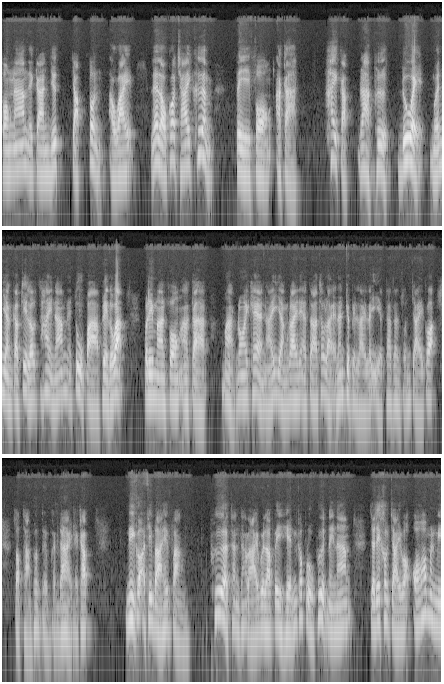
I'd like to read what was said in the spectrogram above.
ฟองน้ำในการยึดจับต้นเอาไว้ และเราก็ใช้เครื่องตีฟองอากาศ ให้กับรากพืชด้วยเหมือนอย่างกับที่เราให้น้ำในตู้ปลาเพียงแต่ว่าปริมาณฟองอากาศมากน้อยแค่ไหนอย่างไรในอัตราเท่าไหร่อันนั้นจะเป็นรายละเอียดถ้าท่านสนใจก็สอบถามเพิ่มเติมกันได้นะครับ นี่ก็อธิบายให้ฟังเพื่อท่านทั้งหลายเวลาไปเห็นเขาปลูกพืชในน้ำจะได้เข้าใจว่าอ๋อมันมี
